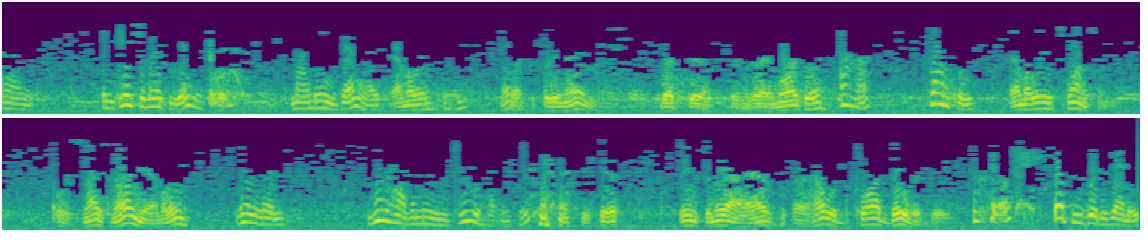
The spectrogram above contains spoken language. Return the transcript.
Um, in case you might be interested, my name's Emily. Emily? Oh, that's a pretty name. But, uh, isn't there any more to it? Uh-huh. Swanson. Emily Swanson. Oh, it's nice knowing you, Emily. Well, um, you have a name too, haven't you? yes. Seems to me I have. Uh, how would Claude David do? well, that's as good as any.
